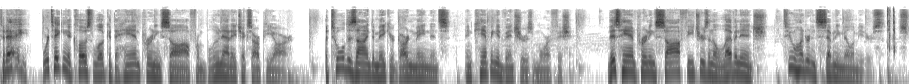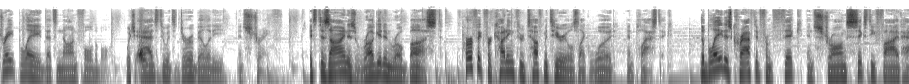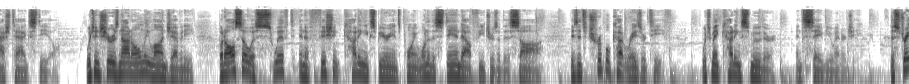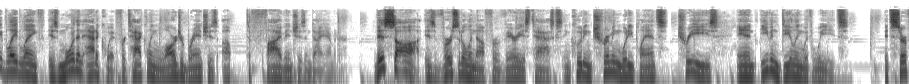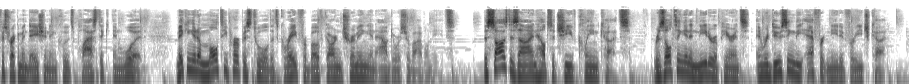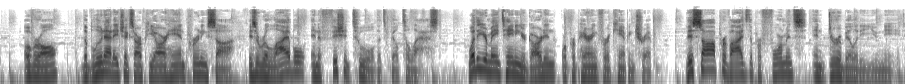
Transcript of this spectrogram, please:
Today, we're taking a close look at the hand pruning saw from BlueNat HXRPR, a tool designed to make your garden maintenance and camping adventures more efficient. This hand pruning saw features an 11-inch, 270 millimeters straight blade that's non-foldable, which adds to its durability and strength. Its design is rugged and robust, perfect for cutting through tough materials like wood and plastic. The blade is crafted from thick and strong 65 hashtag steel, which ensures not only longevity, but also a swift and efficient cutting experience point. One of the standout features of this saw is its triple cut razor teeth, which make cutting smoother and save you energy. The straight blade length is more than adequate for tackling larger branches up to 5 inches in diameter. This saw is versatile enough for various tasks, including trimming woody plants, trees, and even dealing with weeds. Its surface recommendation includes plastic and wood, making it a multi-purpose tool that's great for both garden trimming and outdoor survival needs. The saw's design helps achieve clean cuts, resulting in a neater appearance and reducing the effort needed for each cut. Overall, the BlueNat HXRPR hand pruning saw is a reliable and efficient tool that's built to last. Whether you're maintaining your garden or preparing for a camping trip, this saw provides the performance and durability you need.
